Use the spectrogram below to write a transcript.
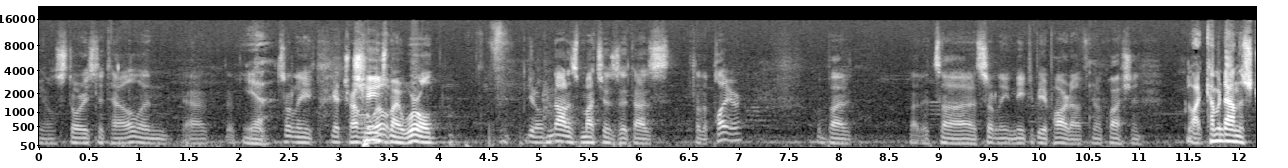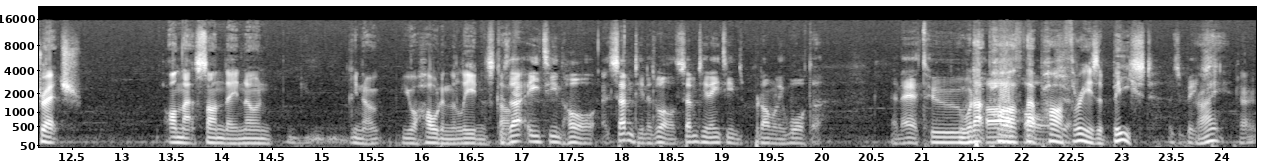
you know stories to tell and uh, Yeah. certainly Get travel changed my world. You know, not as much as it does for the player, but but it's uh, certainly neat to be a part of, no question. Like coming down the stretch on that Sunday, knowing, you know, you're holding the lead and stuff. Because that 18th hole, 17 as well. 17, 18 is predominantly water, and they're two. well, that tough par, that par holes. three is a beast. It's a beast. Right? Okay.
